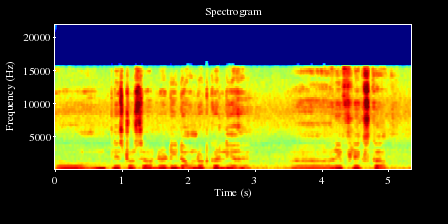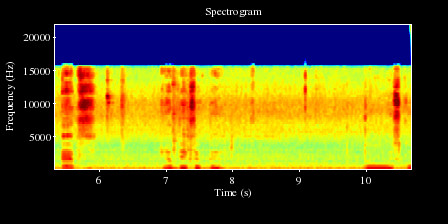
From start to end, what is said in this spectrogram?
तो हम प्ले स्टोर से ऑलरेडी डाउनलोड कर लिया है रिफ्लेक्स का एप्स ये आप देख सकते हैं। तो इसको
